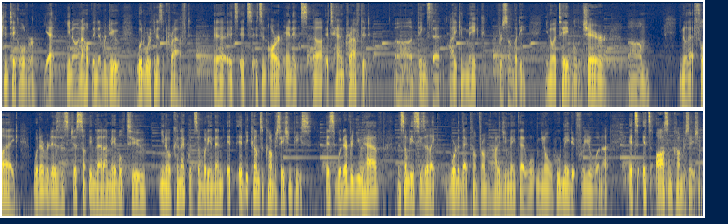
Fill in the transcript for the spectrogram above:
can take over yet. You know, and I hope they never do. Woodworking is a craft. Uh, it's it's it's an art, and it's uh, it's handcrafted uh, things that I can make for somebody. You know, a table, a chair, um, you know that flag whatever it is it's just something that i'm able to you know connect with somebody and then it, it becomes a conversation piece it's whatever you have and somebody sees it like where did that come from how did you make that you know who made it for you or whatnot it's it's awesome conversation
